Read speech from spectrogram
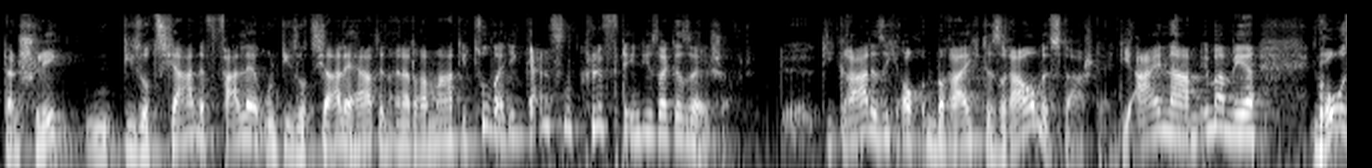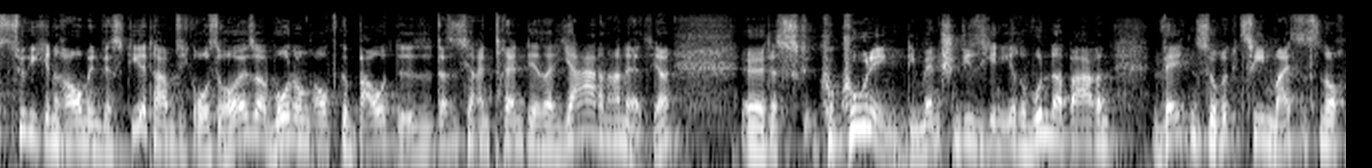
dann schlägt die soziale Falle und die soziale Härte in einer Dramatik zu, weil die ganzen Klüfte in dieser Gesellschaft, die gerade sich auch im Bereich des Raumes darstellen. Die einen haben immer mehr großzügig in Raum investiert, haben sich große Häuser, Wohnungen aufgebaut. Das ist ja ein Trend, der seit Jahren anhält. Ja? Äh, das Cocooning, die Menschen, die sich in ihre wunderbaren Welten zurückziehen, meistens noch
